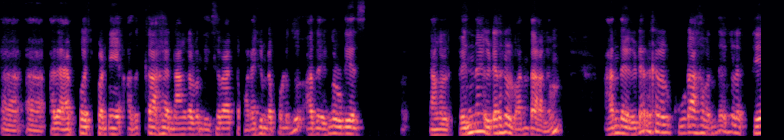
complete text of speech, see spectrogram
அஹ், அஹ், அதை அப்ரோச் பண்ணி அதுக்காக நாங்கள் வந்து இசைவாக்கம் அடைகின்ற பொழுது அது எங்களுடைய நாங்கள் என்ன இடர்கள் வந்தாலும் அந்த இடர்கள் கூடாக வந்து எங்களை தே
